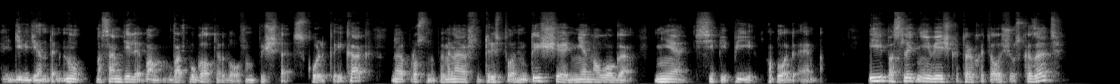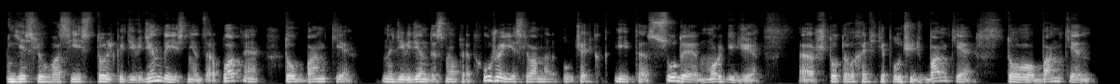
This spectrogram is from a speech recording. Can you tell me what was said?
дивидендами. Ну, на самом деле, вам ваш бухгалтер должен посчитать, сколько и как, но я просто напоминаю, что 3,5 тысячи не налога, не CPP облагаемо. И последняя вещь, которую хотел еще сказать, если у вас есть только дивиденды, если нет зарплаты, то банки на дивиденды смотрят хуже. Если вам надо получать какие-то суды, моргиджи, э, что-то вы хотите получить в банке, то банки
